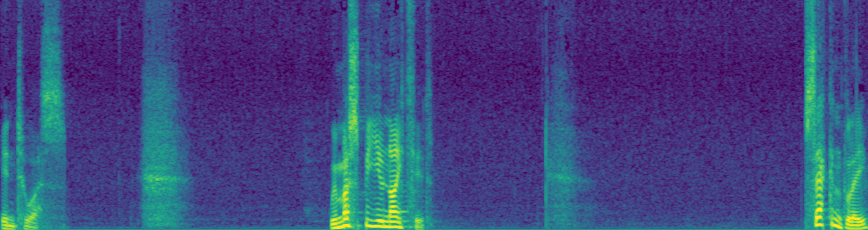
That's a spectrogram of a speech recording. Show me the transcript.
into us. We must be united. Secondly,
